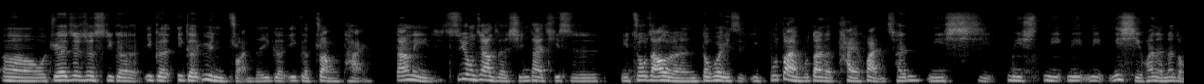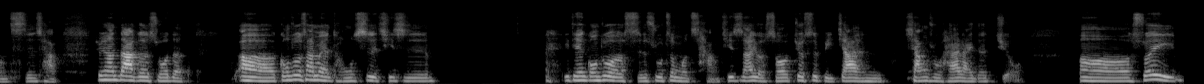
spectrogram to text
呃，我觉得这就是一个一个一个运转的一个一个状态。当你是用这样子的心态，其实你周遭的人都会一直以不断不断的替换成你喜你你你你你喜欢的那种磁场。就像大哥说的，呃，工作上面的同事其实一天工作时数这么长，其实他有时候就是比家人相处还来得久。呃，所以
